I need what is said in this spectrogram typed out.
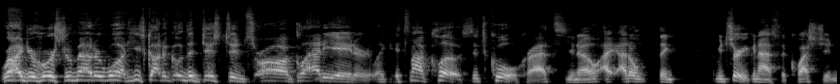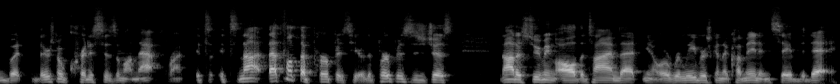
ride your horse no matter what. He's got to go the distance. Oh, gladiator. Like, it's not close. It's cool, Kratz. You know, I, I don't think, I mean, sure, you can ask the question, but there's no criticism on that front. It's, it's not, that's not the purpose here. The purpose is just not assuming all the time that, you know, a reliever is going to come in and save the day.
